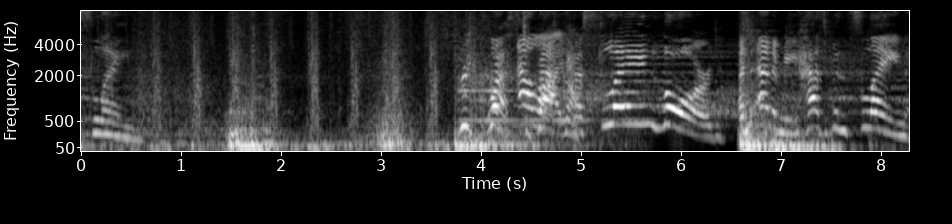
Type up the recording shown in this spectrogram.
Slain. Request ally backup. has slain Lord! An enemy has been slain.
